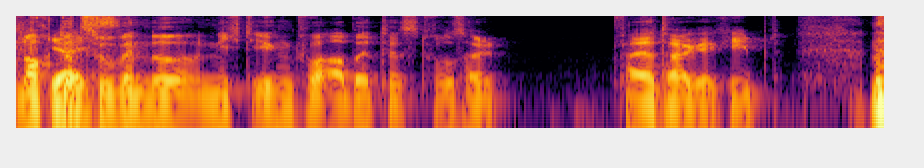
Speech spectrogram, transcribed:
Noch Ja, dazu, wenn du nicht irgendwo arbeitest, wo es halt Feiertage gibt.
